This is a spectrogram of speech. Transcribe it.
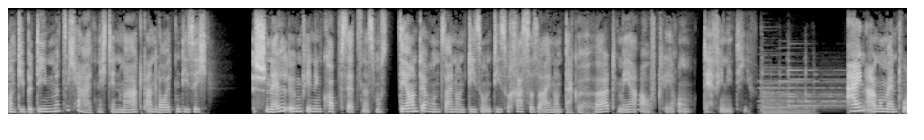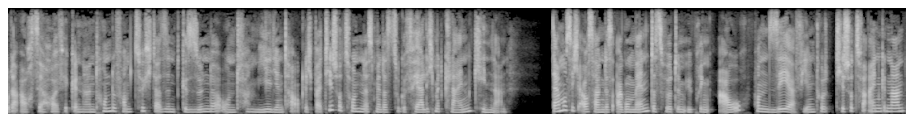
Und die bedienen mit Sicherheit nicht den Markt an Leuten, die sich schnell irgendwie in den Kopf setzen, es muss der und der Hund sein und diese und diese Rasse sein. Und da gehört mehr Aufklärung, definitiv. Ein Argument wurde auch sehr häufig genannt. Hunde vom Züchter sind gesünder und familientauglich. Bei Tierschutzhunden ist mir das zu gefährlich mit kleinen Kindern. Da muss ich auch sagen, das Argument, das wird im Übrigen auch von sehr vielen Tierschutzvereinen genannt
